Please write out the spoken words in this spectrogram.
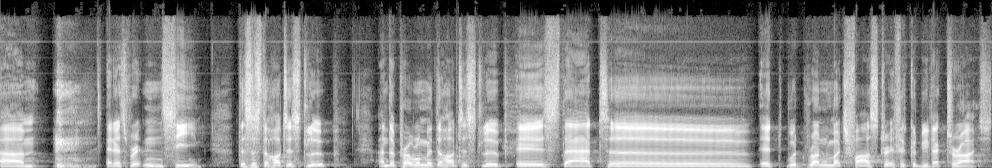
Um, it is written in C. This is the hottest loop. And the problem with the hottest loop is that uh, it would run much faster if it could be vectorized.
